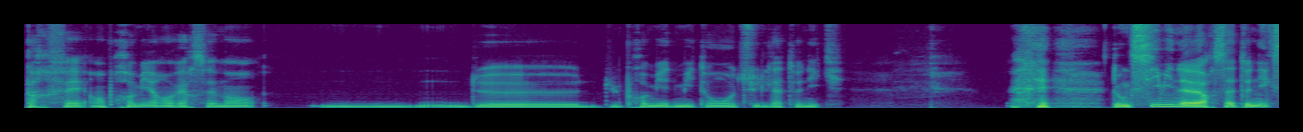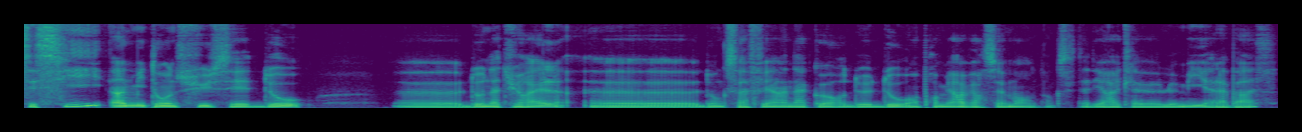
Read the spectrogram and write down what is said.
parfait en premier renversement du premier demi-ton au-dessus de la tonique. Donc si mineur, sa tonique c'est si, un demi-ton au-dessus c'est do, euh, do naturel, euh, donc ça fait un accord de do en premier inversement, c'est-à-dire avec le, mi à la basse.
